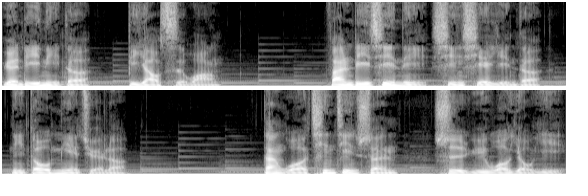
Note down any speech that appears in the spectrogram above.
远离你的必要死亡；凡离弃你行邪淫的，你都灭绝了。但我亲近神是与我有益。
